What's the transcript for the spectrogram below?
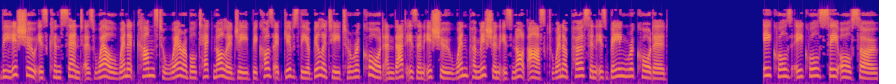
The issue is consent as well when it comes to wearable technology because it gives the ability to record and that is an issue when permission is not asked when a person is being recorded. See also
